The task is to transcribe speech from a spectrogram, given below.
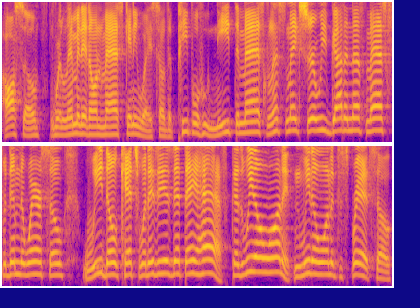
Also, we're limited on mask anyway. So the people who need the mask, let's make sure we've got enough mask for them to wear so we don't catch what it is that they have because we don't want it and we don't want it to spread. So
